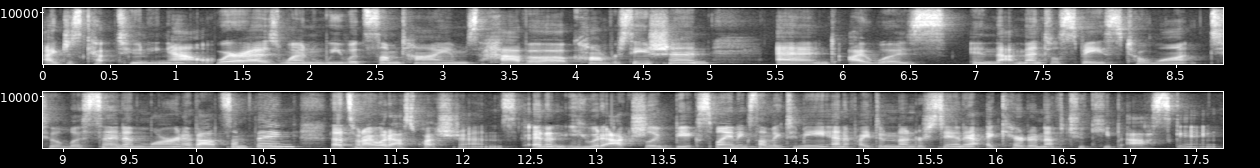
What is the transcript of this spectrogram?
I just kept tuning out. Whereas when we would sometimes have a conversation and I was in that mental space to want to listen and learn about something, that's when I would ask questions. And you would actually be explaining something to me. And if I didn't understand it, I cared enough to keep asking.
